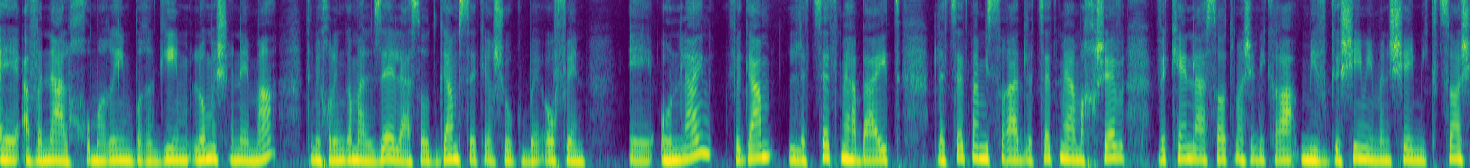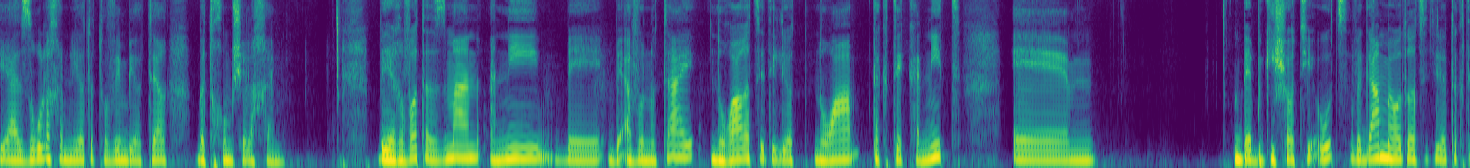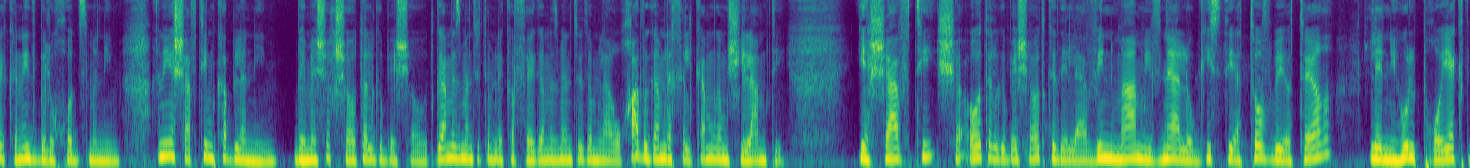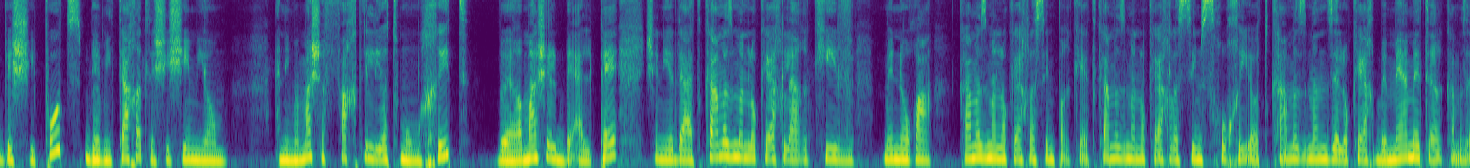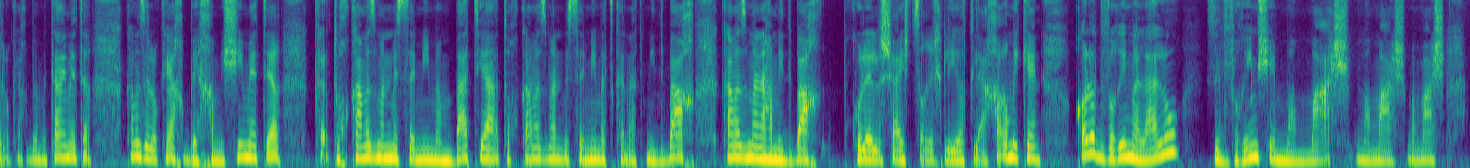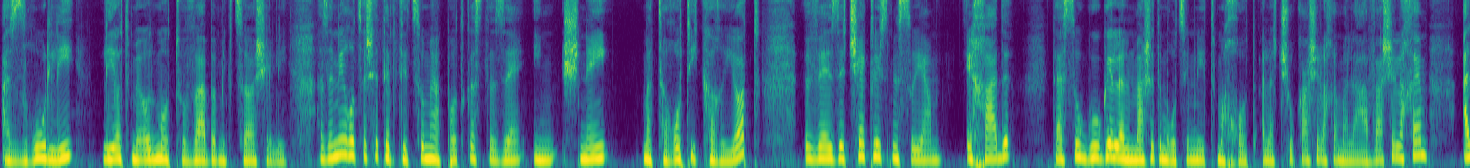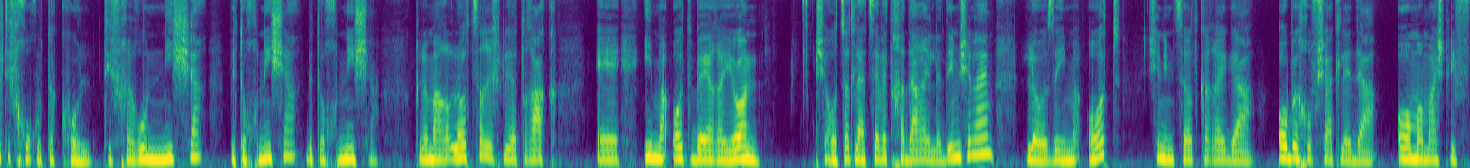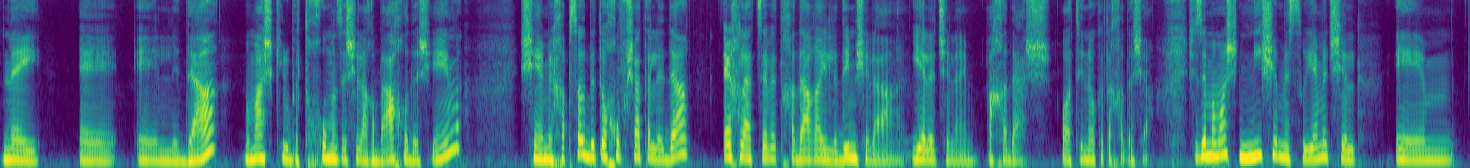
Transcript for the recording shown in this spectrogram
אה, הבנה על חומרים, ברגים, לא משנה מה, אתם יכולים גם על זה לעשות גם סקר שוק באופן אה, אונליין, וגם לצאת מהבית, לצאת מהמשרד, לצאת מהמחשב, וכן לעשות מה שנקרא מפגשים עם אנשי מקצוע שיעזרו לכם להיות הטובים ביותר בתחום שלכם. בערבות הזמן, אני, בעוונותיי, נורא רציתי להיות נורא תקתקנית. אה, בפגישות ייעוץ, וגם מאוד רציתי להיות תקתקנית בלוחות זמנים. אני ישבתי עם קבלנים במשך שעות על גבי שעות, גם הזמנתי אותם לקפה, גם הזמנתי אותם לארוחה, וגם לחלקם גם שילמתי. ישבתי שעות על גבי שעות כדי להבין מה המבנה הלוגיסטי הטוב ביותר לניהול פרויקט בשיפוץ במתחת ל-60 יום. אני ממש הפכתי להיות מומחית ברמה של בעל פה, שאני יודעת כמה זמן לוקח להרכיב מנורה, כמה זמן לוקח לשים פרקט, כמה זמן לוקח לשים זכוכיות, כמה זמן זה לוקח ב-100 מטר, כמה זה לוקח ב-200 מטר, כמה זה לוקח ב-50 מטר, תוך כמה זמן מסיימים אמבטיה, תוך כמה זמן מסיימים התקנת מטבח, כמה זמן המטבח, כולל השיש, צריך להיות לאחר מכן. כל הדברים הללו זה דברים שממש, ממש, ממש עזרו לי להיות מאוד מאוד טובה במקצוע שלי. אז אני רוצה שאתם תצאו מהפודקאסט הזה עם שני מטרות עיקריות, וזה צ'קליסט מסוים. אחד, תעשו גוגל על מה שאתם רוצים להתמחות, על התשוקה שלכם, על האהבה שלכם, אל תבחרו את הכל. תבחרו נישה בתוך נישה בתוך נישה. כלומר, לא צריך להיות רק אה, אימהות בהיריון שרוצות לעצב את חדר הילדים שלהם, לא, זה אימהות שנמצאות כרגע או בחופשת לידה, או ממש לפני אה, אה, לידה, ממש כאילו בתחום הזה של ארבעה חודשים, שהן מחפשות בתוך חופשת הלידה איך לעצב את חדר הילדים של הילד שלהם, החדש, או התינוקת החדשה. שזה ממש נישה מסוימת של אה,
